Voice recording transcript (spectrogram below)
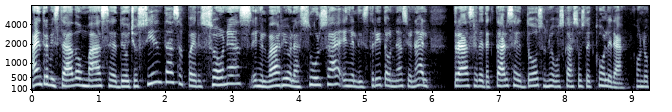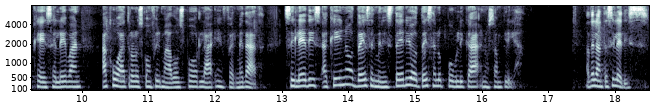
ha entrevistado más de 800 personas en el barrio La Sursa, en el Distrito Nacional, tras detectarse dos nuevos casos de cólera, con lo que se elevan a cuatro los confirmados por la enfermedad. Siledis Aquino, desde el Ministerio de Salud Pública, nos amplía. Adelante, Siledis.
